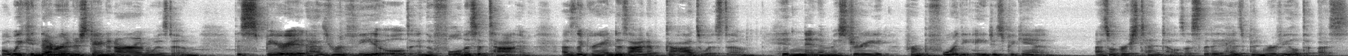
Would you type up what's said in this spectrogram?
What we can never understand in our own wisdom, the Spirit has revealed in the fullness of time as the grand design of God's wisdom, hidden in a mystery from before the ages began. That's what verse 10 tells us, that it has been revealed to us.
